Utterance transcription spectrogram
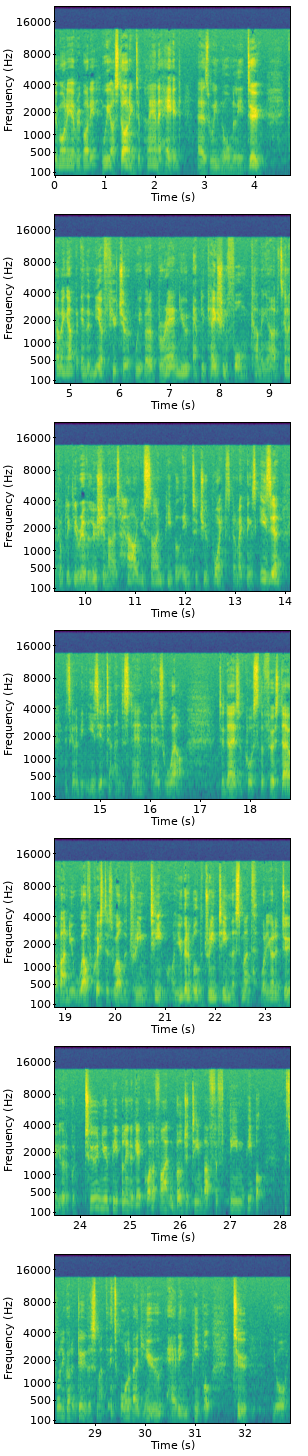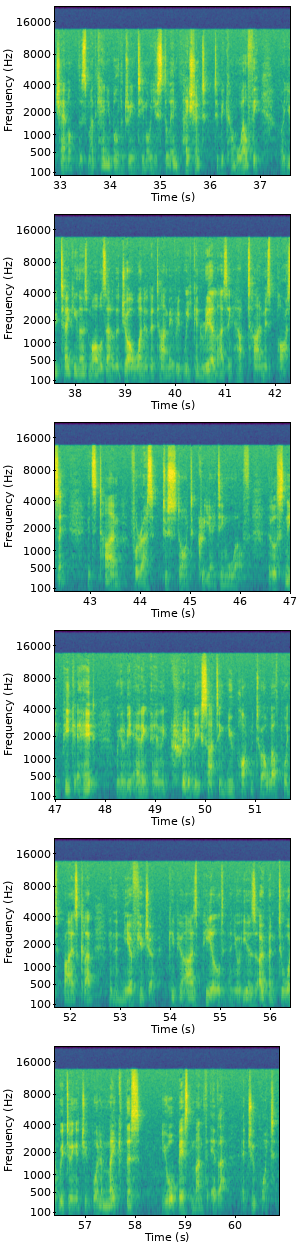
Good morning, everybody. We are starting to plan ahead as we normally do. Coming up in the near future, we've got a brand new application form coming out. It's going to completely revolutionize how you sign people into Dew Point. It's going to make things easier. It's going to be easier to understand as well. Today is, of course, the first day of our new Wealth Quest as well, the Dream Team. Are you going to build the Dream Team this month? What do you got to do? You've got to put two new people in to get qualified and build your team by 15 people. That's all you've got to do this month. It's all about you adding people to your channel this month? Can you build the dream team? Are you still impatient to become wealthy? Are you taking those marbles out of the jar one at a time every week and realizing how time is passing? It's time for us to start creating wealth. A little sneak peek ahead. We're going to be adding an incredibly exciting new partner to our Wealth Points Buyers Club in the near future. Keep your eyes peeled and your ears open to what we're doing at Dew Point and make this your best month ever at Dew Point.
